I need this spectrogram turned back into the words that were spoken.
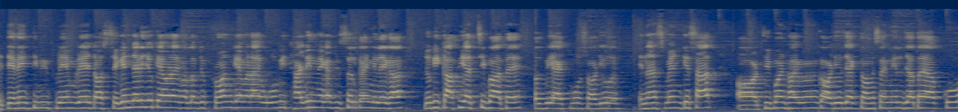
ten eighty frame rate और सेकेंडरी जो कैमरा है मतलब जो फ्रंट कैमरा है, वो भी थर्टीन मेगा पिक्सल का ही मिलेगा। जो कि काफ़ी अच्छी बात है। और भी एटमोस ऑडियो इन्हांसमेंट के साथ और 3.5 पॉइंट mm का ऑडियो जैक तो हमेशा ही मिल जाता है आपको।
